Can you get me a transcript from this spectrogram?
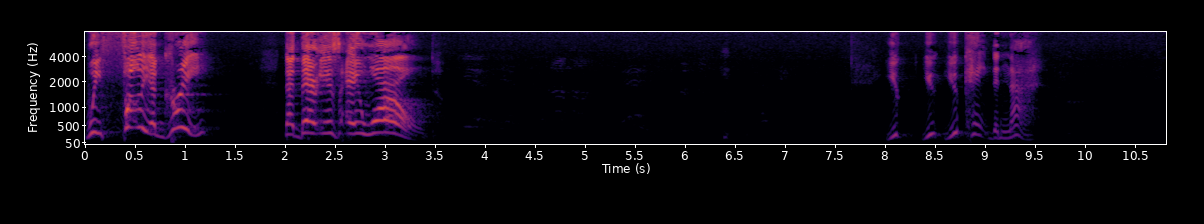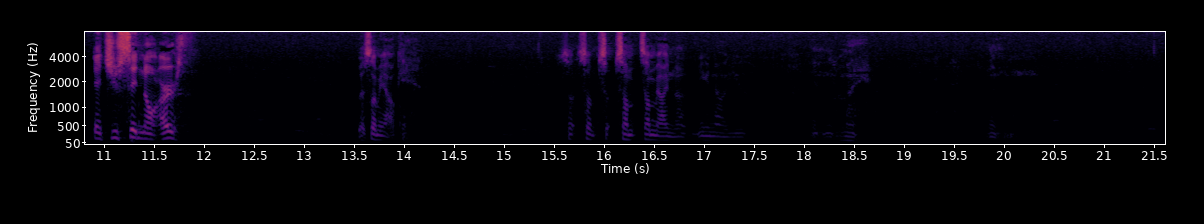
we fully agree that there is a world. You, you, you can't deny that you're sitting on earth. But some of y'all can. Some, some, some, some of y'all know, you know, you, man, mm,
